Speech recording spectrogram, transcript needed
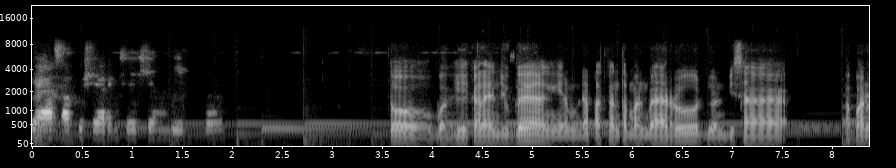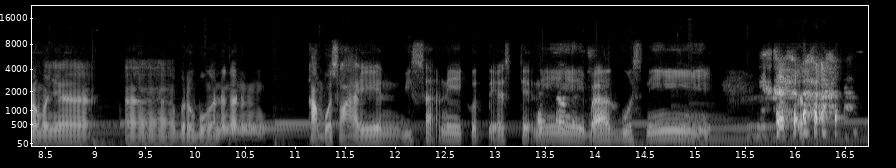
ya yeah. satu sharing session gitu. Tuh, bagi kalian juga yang ingin mendapatkan teman baru dan bisa apa namanya uh, berhubungan dengan kampus lain, bisa nih ikut DSC betul, nih, betul. bagus nih.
